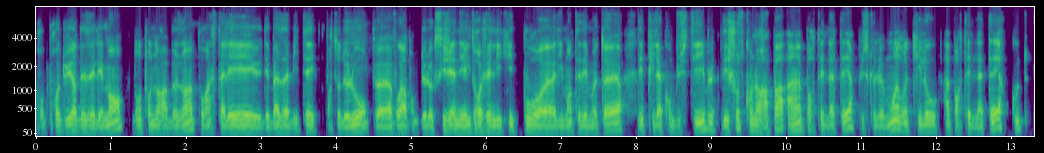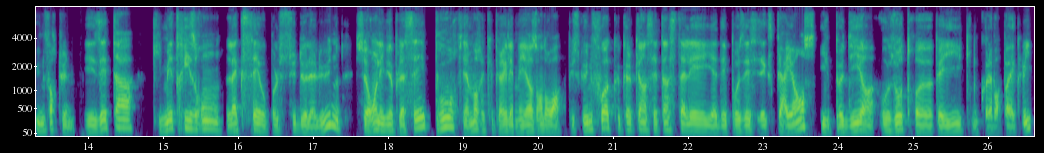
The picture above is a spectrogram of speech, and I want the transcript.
reproduire des éléments dont on aura besoin pour installer des bases habitées. À partir de l'eau, on peut avoir donc de l'oxygène et l'hydrogène liquide pour euh, alimenter des moteurs, des piles à combustible, des choses qu'on n'aura pas à importer de la Terre, puisque le moindre kilo importé de la Terre coûte une fortune. Les États qui maîtriseront l'accès au pôle sud de la Lune seront les mieux placés pour finalement récupérer les meilleurs endroits. Puisque une fois que quelqu'un s'est installé et a déposé ses expériences, il peut dire aux autres pays qui ne collaborent pas avec lui,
